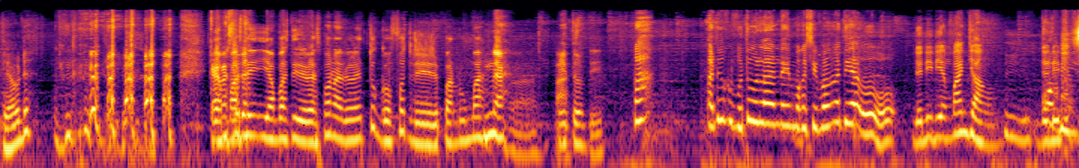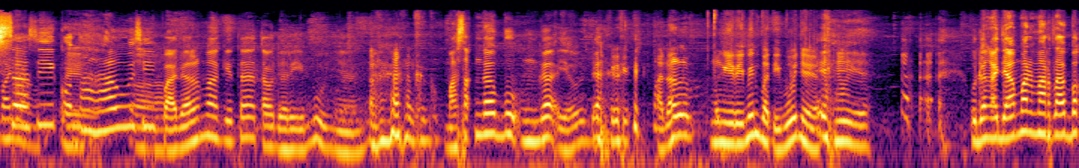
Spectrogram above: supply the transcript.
Ya udah. yang pasti yang pasti direspon adalah itu GoFood di depan rumah Nah, Wah, itu. pasti. Aduh kebetulan nih, makasih banget ya. Oh, jadi dia yang panjang. Kok Jadi dia yang bisa panjang. sih? Kok Iya. tahu sih? Ah. Padahal mah kita tahu dari ibunya. Masak nggak bu? Enggak ya udah. Padahal mau ngirimin buat ibunya ya. Iya. Udah nggak zaman martabak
